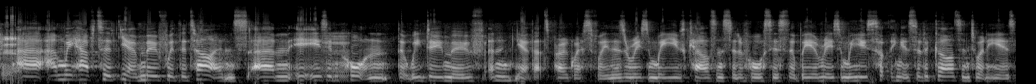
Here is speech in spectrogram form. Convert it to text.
Yeah. Uh, and we have to, you know, move with the times. Um, it is important that we do move, and yeah, that's progress for you. There's a reason we use cows instead of horses. There'll be a reason we use something instead of cars in 20 years.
